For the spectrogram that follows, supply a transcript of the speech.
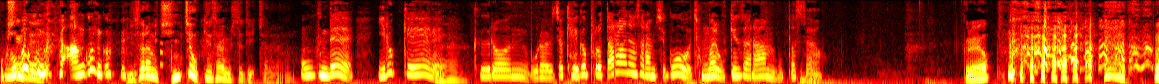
혹시 뭐가 궁금해? 안 궁금해. 이 사람이 진짜 웃긴 사람일 수도 있잖아요. 어 근데 이렇게 네. 그런 뭐라 그러죠? 개그 프로 따라하는 사람 치고 정말 웃긴 사람 못 봤어요. 그래요?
